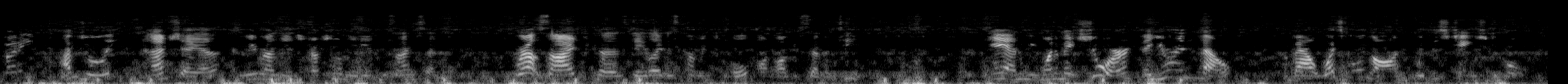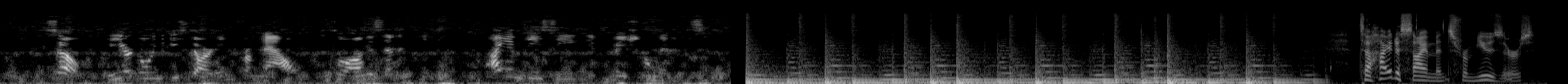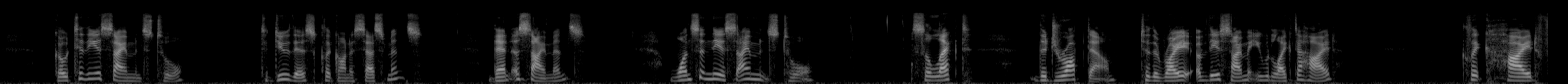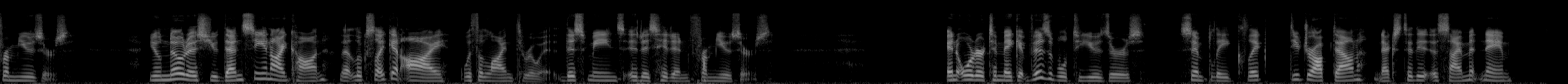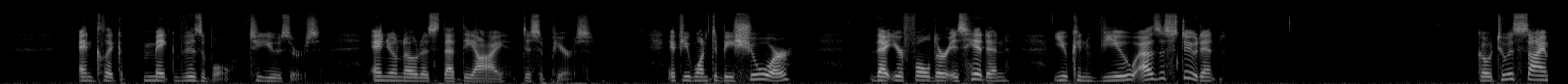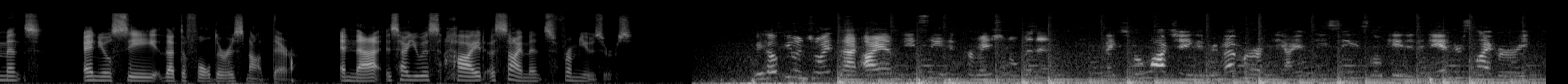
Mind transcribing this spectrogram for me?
everybody. I'm Julie. And I'm Shaya. And we run the Instructional Media Design Center. We're outside because D2L is coming to Holt on August 17th. And we want to make sure that you're in the know about what's going on with this change to Holt. So, we are going to be starting from now until August 17th. IMDC Informational Minutes. To hide assignments from users, go to the Assignments tool. To do this, click on Assessments, then Assignments. Once in the Assignments tool, select the drop-down to the right of the assignment you would like to hide. Click Hide from Users. You'll notice you then see an icon that looks like an eye with a line through it. This means it is hidden from users. In order to make it visible to users, simply click the drop down next to the assignment name and click Make Visible to Users. And you'll notice that the eye disappears. If you want to be sure that your folder is hidden, you can view as a student, go to Assignments, and you'll see that the folder is not there. And that is how you hide assignments from users. We hope you enjoyed that IMDC informational minute. Thanks for watching, and remember, the IMDC is located in Andrews Library, 206.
